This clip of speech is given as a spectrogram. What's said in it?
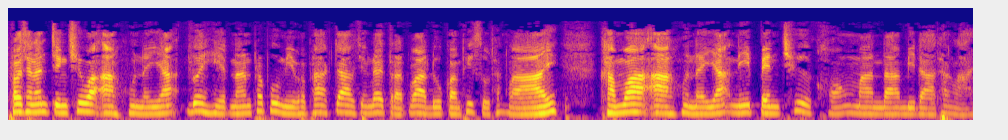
พราะฉะนั้นจึงชื่อว่าอาหุนยะ ด้วยเหตุนั้น พระผู้มีพระภาคเจ้าจึงได้ตรัสว่าดูความพิสูจน์ทั้งหลายคำว่าอาหุนยะนี้เป็นชื่อของมารดาบิดาทั้งหลาย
